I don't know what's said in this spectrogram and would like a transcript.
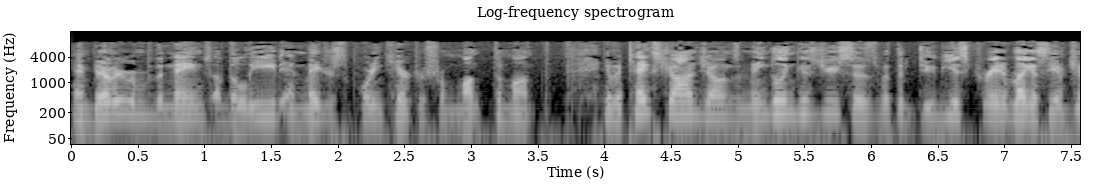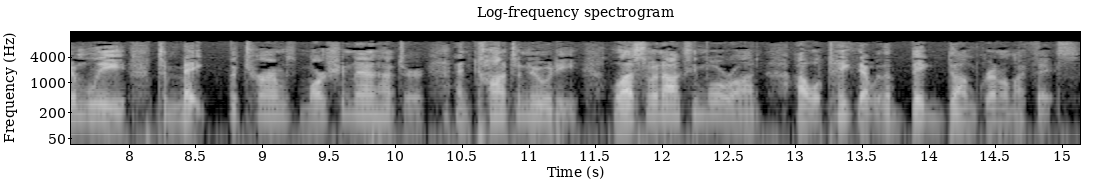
and barely remembered the names of the lead and major supporting characters from month to month. If it takes John Jones mingling his juices with the dubious creative legacy of Jim Lee to make the terms Martian Manhunter and continuity less of an oxymoron, I will take that with a big dumb grin on my face.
